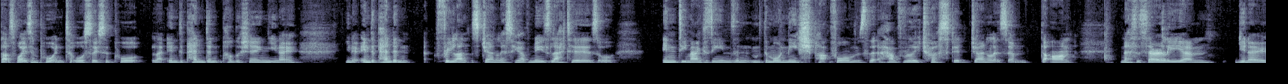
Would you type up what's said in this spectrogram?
that's why it's important to also support like independent publishing, you know you know independent freelance journalists who have newsletters or indie magazines and the more niche platforms that have really trusted journalism that aren't necessarily um, you know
